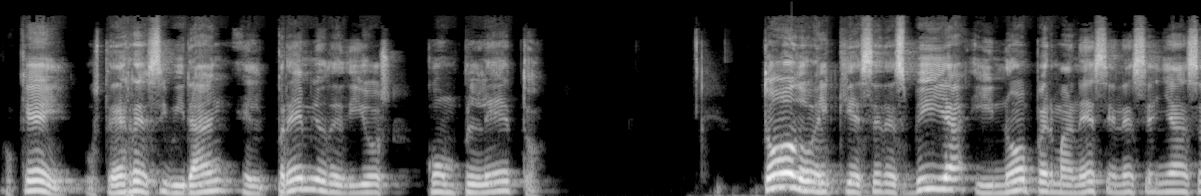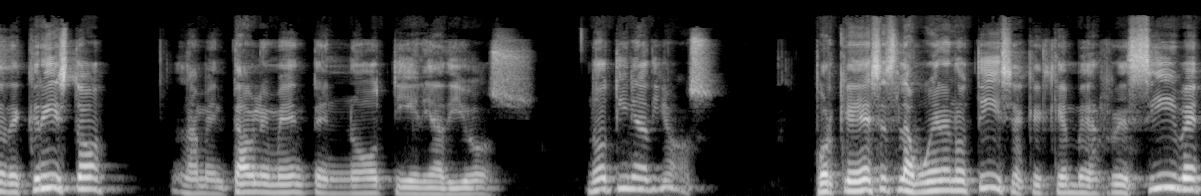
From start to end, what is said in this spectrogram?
Ok, ustedes recibirán el premio de Dios completo. Todo el que se desvía y no permanece en la enseñanza de Cristo, lamentablemente no tiene a Dios. No tiene a Dios. Porque esa es la buena noticia, que el que me recibe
